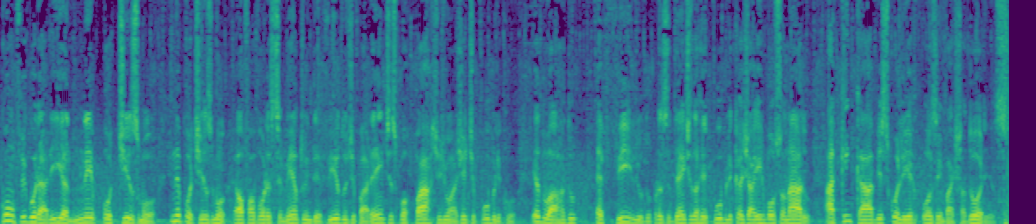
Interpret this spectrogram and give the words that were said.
configuraria nepotismo. Nepotismo é o favorecimento indevido de parentes por parte de um agente público. Eduardo é filho do presidente da República, Jair Bolsonaro, a quem cabe escolher os embaixadores.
